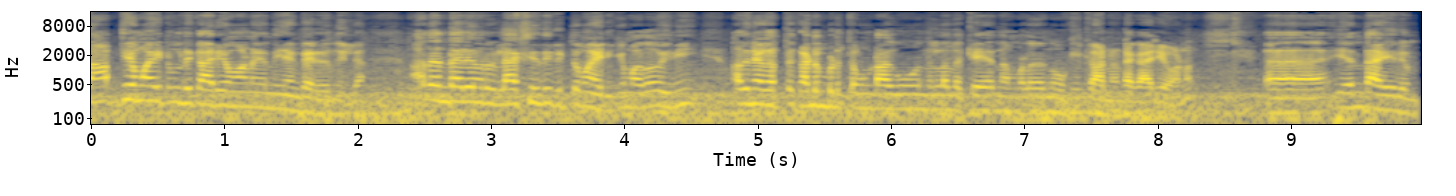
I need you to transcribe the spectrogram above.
സാധ്യമായിട്ടുള്ളൊരു കാര്യമാണ് എന്ന് ഞാൻ കരുതുന്നില്ല. അതെന്തായാലും റിലാക്സ് ചെയ്ത് കിട്ടുമായിരിക്കും. അതോ ഇനി അതിനകത്ത് കടുംപിടുത്തം ഉണ്ടാകുമോ എന്നുള്ളതൊക്കെ നമ്മൾ നോക്കിക്കാണേണ്ട കാര്യമാണ്. എന്തായാലും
